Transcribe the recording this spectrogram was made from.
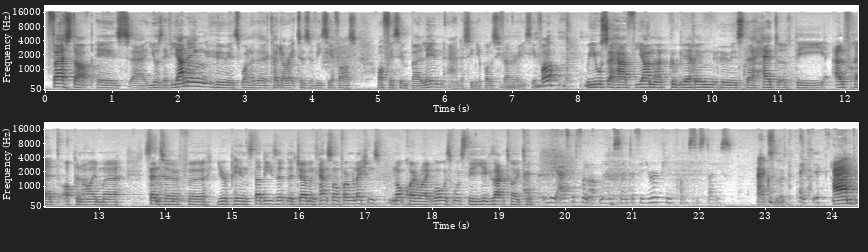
First up is uh, Josef Janning, who is one of the co directors of ECFR's office in Berlin and a senior policy fellow at ECFR. We also have Jana Puglierin, who is the head of the Alfred Oppenheimer Center for European Studies at the German Council on Foreign Relations. Not quite right. What was what's the exact title? Uh, the Alfred von Oppenheim Center for European Policy Studies. Excellent. Thank you. And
